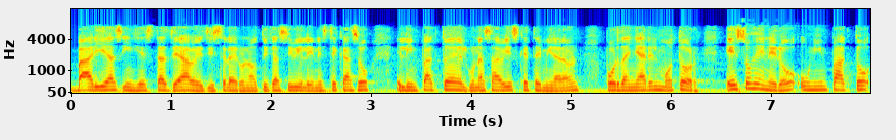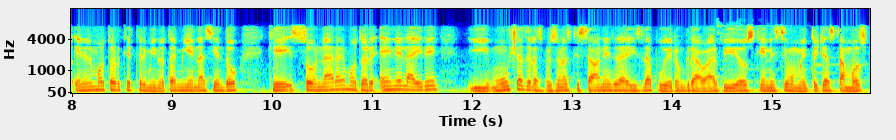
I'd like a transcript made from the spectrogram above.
varias ingestas de aves, dice la aeronáutica civil. En este caso, el impacto de algunas aves que terminaron por dañar el motor. Eso generó un impacto en el motor que terminó también haciendo que sonara el motor en el aire y muchas de las personas que estaban en la isla pudieron grabar videos que en este momento ya estamos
